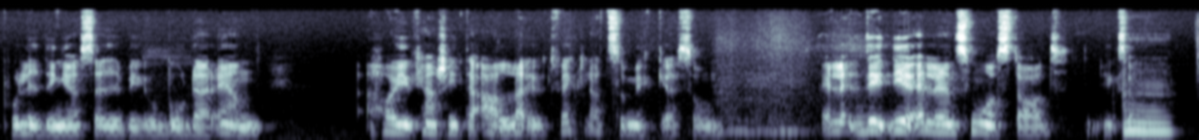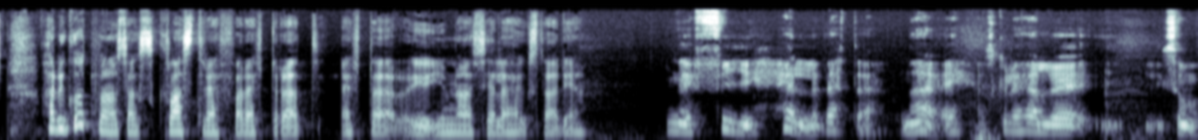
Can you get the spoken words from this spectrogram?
på Lidingö säger vi och bor där än. Har ju kanske inte alla utvecklats så mycket som eller, det, eller en småstad. Liksom. Mm. Har du gått på någon slags klassträffar efter, att, efter gymnasiet eller högstadiet? Nej, fy helvete. Nej, jag skulle hellre liksom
